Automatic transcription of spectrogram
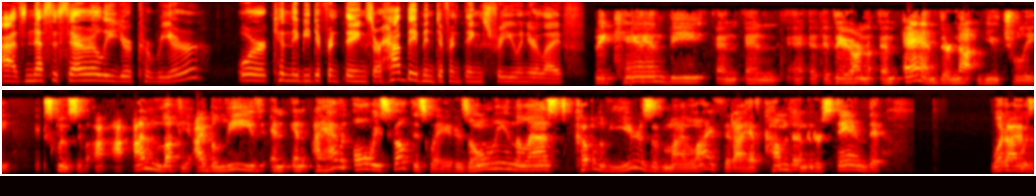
as necessarily your career? Or can they be different things, or have they been different things for you in your life? They can be, and and, and they are, and, and they're not mutually exclusive. I, am lucky. I believe, and, and I haven't always felt this way. It is only in the last couple of years of my life that I have come to understand that what I was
